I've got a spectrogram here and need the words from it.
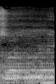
thousand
